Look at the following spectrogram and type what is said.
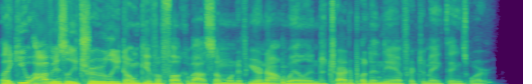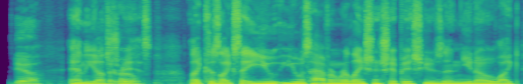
Like you obviously truly don't give a fuck about someone if you're not willing to try to put in the effort to make things work Yeah. and the other is. Like because like say you you was having relationship issues and you know like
